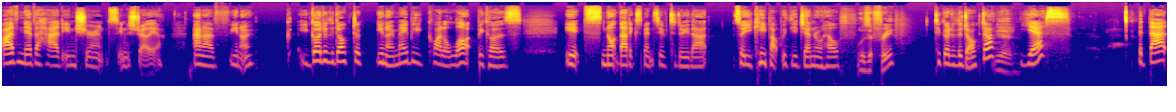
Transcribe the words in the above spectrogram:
I've never had insurance in Australia. And I've, you know, you go to the doctor, you know, maybe quite a lot because it's not that expensive to do that. So you keep up with your general health Was it free? to go to the doctor. Yeah. Yes. But that,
